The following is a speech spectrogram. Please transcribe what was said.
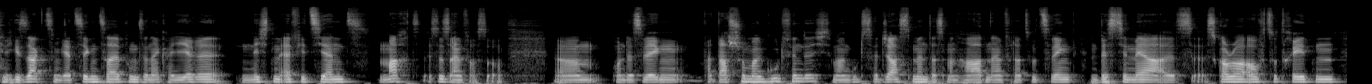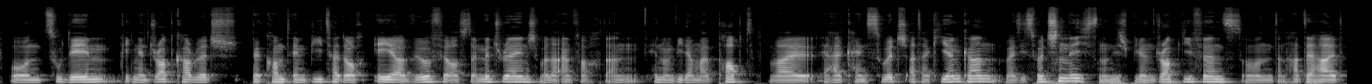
wie gesagt, zum jetzigen Zeitpunkt seiner Karriere nicht mehr effizient macht. Es ist einfach so. Ähm, und deswegen war das schon mal gut, finde ich. War ein gutes Adjustment, dass man Harden einfach dazu zwingt, ein bisschen mehr als äh, Scorer aufzutreten. Und zudem gegen den Drop Coverage bekommt Embiid halt auch eher Würfe aus der Midrange, weil er einfach dann hin und wieder mal poppt, weil er halt keinen Switch attackieren kann, weil sie switchen nicht, sondern sie spielen Drop Defense und dann hat er halt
